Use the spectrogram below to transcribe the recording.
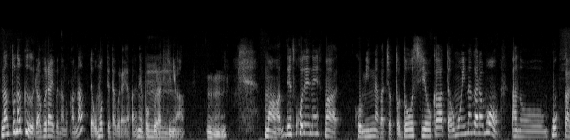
なんとなくラブライブなのかなって思ってたぐらいだからね、僕ら的には。うん。まあ、で、そこでね、まあ、こうみんながちょっとどうしようかって思いながらも、あの、目下、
